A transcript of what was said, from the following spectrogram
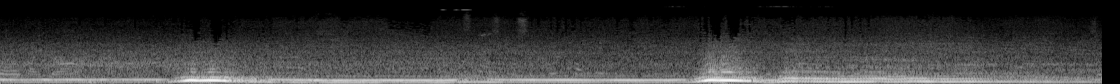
Oh my god. So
